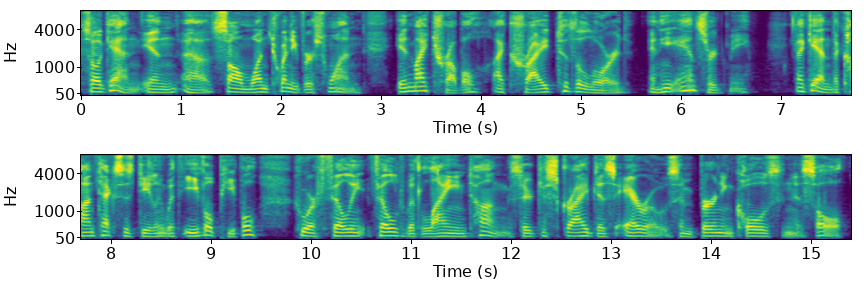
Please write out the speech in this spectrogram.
So again, in uh, Psalm 120, verse 1, in my trouble, I cried to the Lord, and He answered me. Again, the context is dealing with evil people who are filling, filled with lying tongues. They're described as arrows and burning coals in his soul.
